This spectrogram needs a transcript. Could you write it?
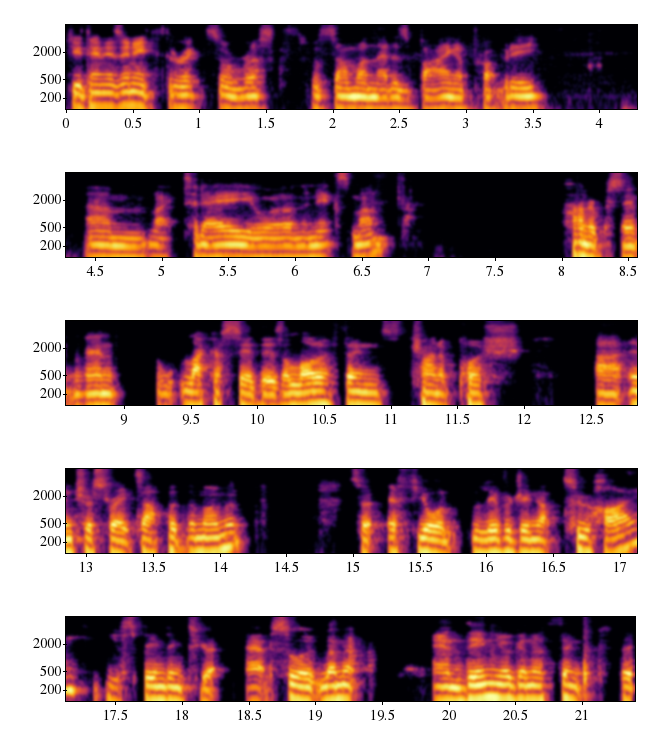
Do you think there's any threats or risks for someone that is buying a property, um, like today or in the next month? Hundred percent, man. Like I said, there's a lot of things trying to push uh, interest rates up at the moment. So if you're leveraging up too high, you're spending to your absolute limit, and then you're going to think that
